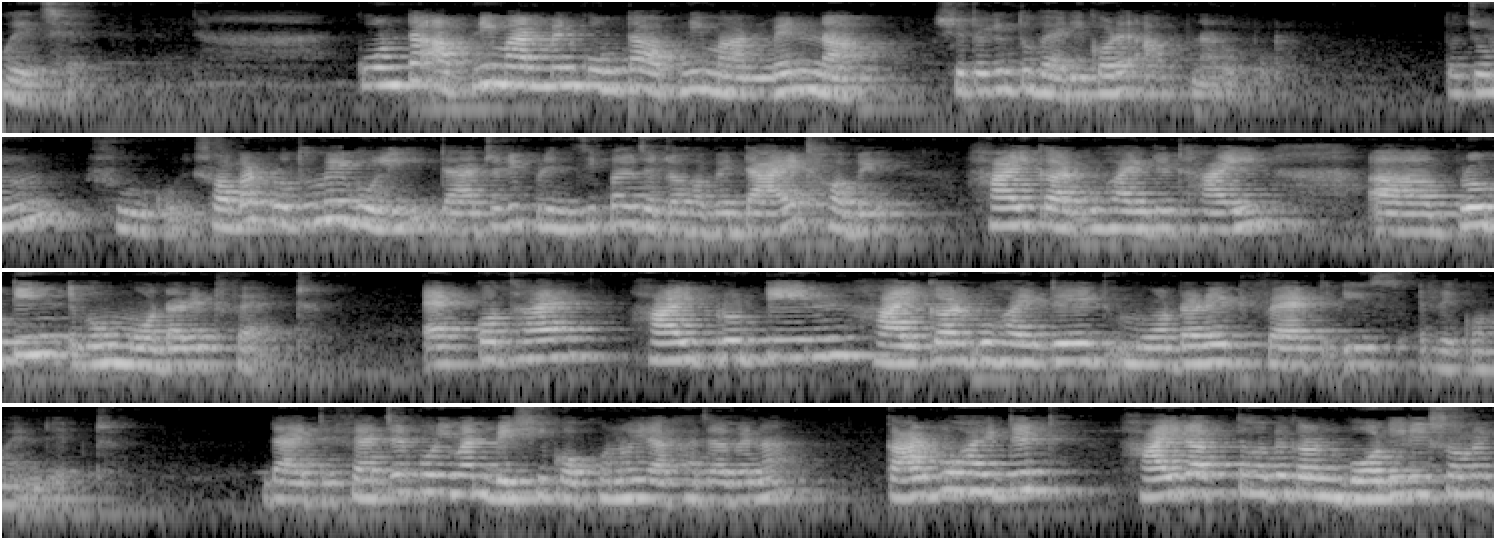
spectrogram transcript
হয়েছে। কোনটা আপনি মানবেন, কোনটা আপনি মানবেন না, সেটা কিন্তু ভ্যারি করে আপনার ওপর। তো চলুন শুরু করি। সবার প্রথমেই বলি ডায়েটারি প্রিন্সিপাল যেটা হবে ডায়েট হবে হাই কার্বোহাইড্রেট হাই প্রোটিন এবং মডারেট ফ্যাট এক কথায় high protein high carbohydrate moderate fat is recommended ডায়েটে ফ্যাটের পরিমাণ বেশি কখনোই রাখা যাবে না। কার্বোহাইড্রেট হাই রাখতে হবে কারণ বডির এই সময়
